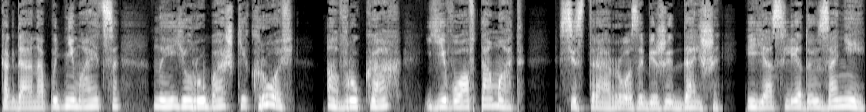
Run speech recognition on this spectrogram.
Когда она поднимается, на ее рубашке кровь, а в руках его автомат. Сестра Роза бежит дальше, и я следую за ней,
